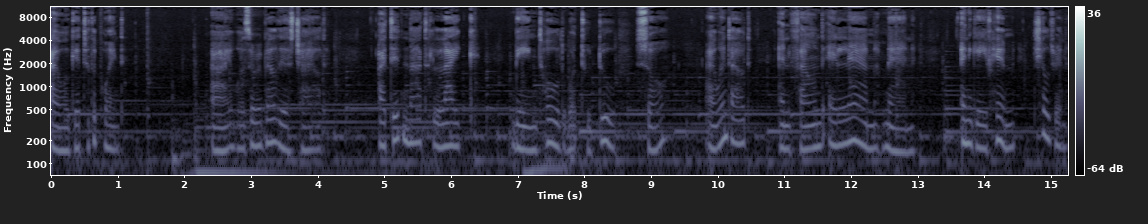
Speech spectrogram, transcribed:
I will get to the point. I was a rebellious child. I did not like being told what to do, so I went out and found a lamb man and gave him children.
